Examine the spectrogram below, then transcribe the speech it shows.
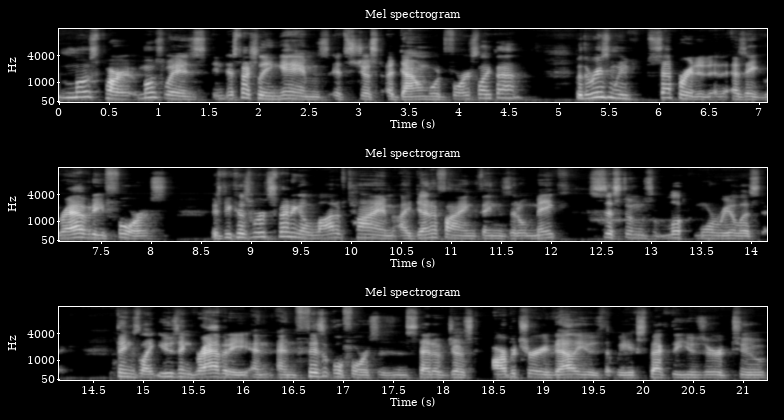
most part, most ways, especially in games, it's just a downward force like that. But the reason we've separated it as a gravity force is because we're spending a lot of time identifying things that'll make systems look more realistic. Things like using gravity and, and physical forces instead of just arbitrary values that we expect the user to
